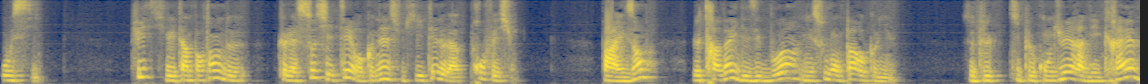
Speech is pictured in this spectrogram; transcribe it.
aussi. Puis, il est important que la société reconnaisse l'utilité de la profession. Par exemple, le travail des éboueurs n'est souvent pas reconnu ce qui peut conduire à des grèves,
